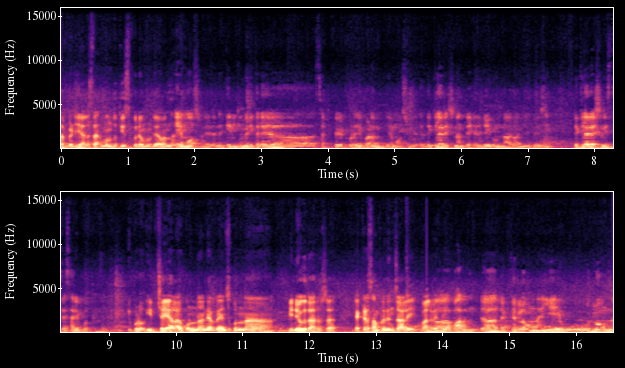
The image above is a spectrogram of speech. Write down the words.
సబ్మిట్ చేయాలి సార్? ముందు తీసుకునే ముందు ఏమన్నా? ఏం అవసరం లేదండి. దీనికి మెడికల్ సర్టిఫికేట్ కూడా ఇవ్వడం ఏం అవసరం లేదు డిక్లరేషన్ అంతే హెల్తీగా ఉన్నారు అని చెప్పేసి డిక్లరేషన్ ఇస్తే సరిపోతుంది. ఇప్పుడు ఇది చేయాలనుకున్న నిర్ణయించుకున్న వినియోగదారు సార్ ఎక్కడ సంప్రదించాలి వాళ్ళు వెళ్ళి? వాళ్ళ దగ్గరలో ఉన్న ఏ ఊర్లో ఉన్న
